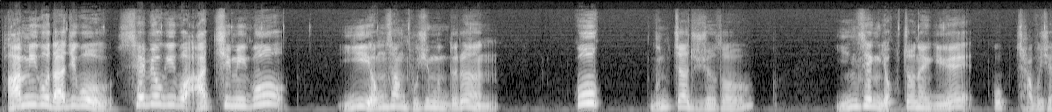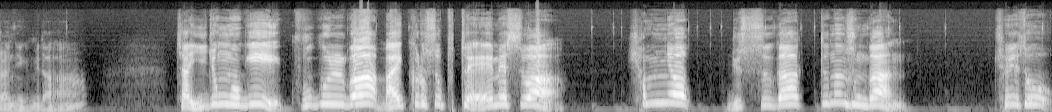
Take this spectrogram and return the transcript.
밤이고 낮이고 새벽이고 아침이고 이 영상 보신 분들은 꼭 문자 주셔서 인생 역전의 기회 꼭 잡으시라는 얘기입니다. 자, 이 종목이 구글과 마이크로소프트 MS와 협력 뉴스가 뜨는 순간 최소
